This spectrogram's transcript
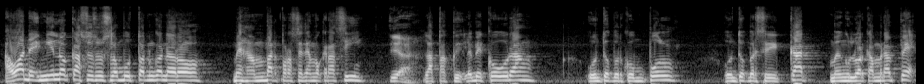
awak ada ingin lo kasus Ruslemuton kau naro menghambat proses demokrasi. Ya. Lah takut lebih ke orang untuk berkumpul, untuk berserikat, mengeluarkan pendapat.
